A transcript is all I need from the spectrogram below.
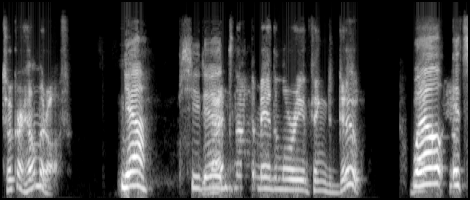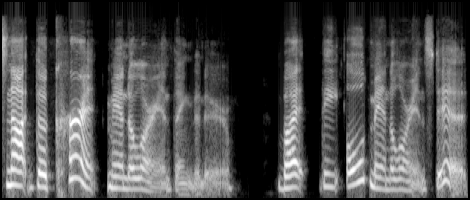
took her helmet off. yeah she did That's not the Mandalorian thing to do. But, Well, it's not the current Mandalorian thing to do, but the old Mandalorians did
